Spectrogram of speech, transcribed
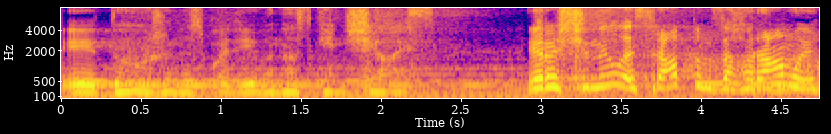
і дуже несподівано скінчились. І розчинилась раптом за горами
